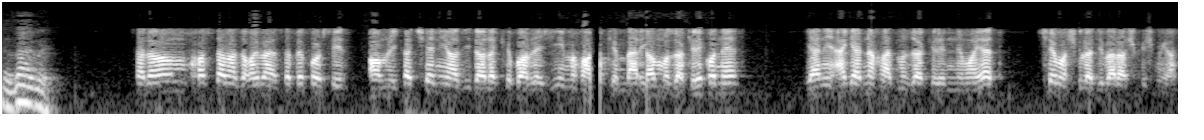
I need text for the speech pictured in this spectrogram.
بفرمایید. سلام. خواستم از آقای بسط بپرسید. آمریکا چه نیازی داره که با رژیم حاکم بر ایران مذاکره کنه؟ یعنی اگر نخواهد مذاکره نماید چه مشکلاتی براش پیش میاد؟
